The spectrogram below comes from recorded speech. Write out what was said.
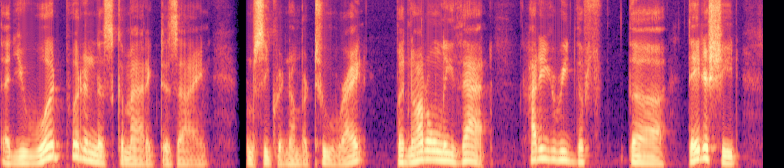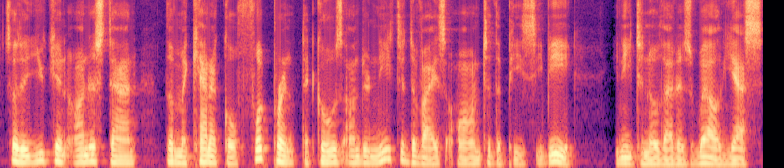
that you would put in the schematic design from secret number two, right? But not only that, how do you read the the data sheet so that you can understand the mechanical footprint that goes underneath the device onto the PCB? You need to know that as well. Yes,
